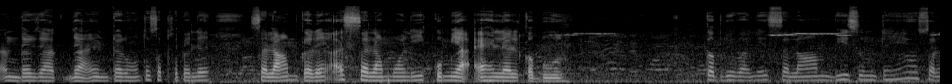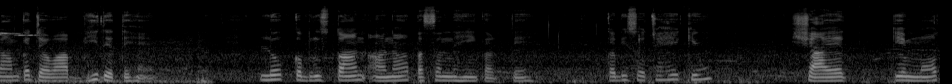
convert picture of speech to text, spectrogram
अंदर जा, जाए इंटर हों तो सबसे पहले सलाम करें अस्सलाम या अहल कबूर। कब्र वाले सलाम भी सुनते हैं और सलाम का जवाब भी देते हैं। लोग कब्रिस्तान आना पसंद नहीं करते। कभी सोचा है क्यों? शायद कि मौत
